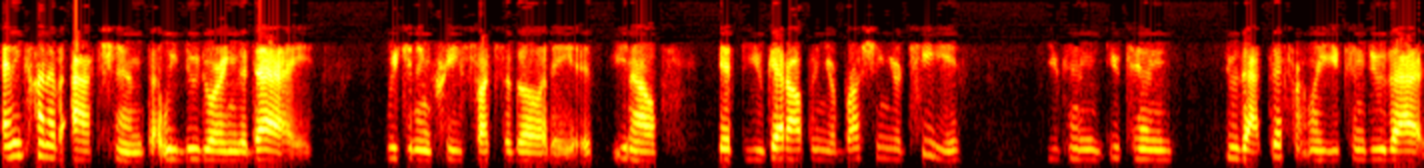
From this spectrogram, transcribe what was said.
any kind of action that we do during the day. We can increase flexibility. If you know, if you get up and you're brushing your teeth, you can you can do that differently. You can do that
